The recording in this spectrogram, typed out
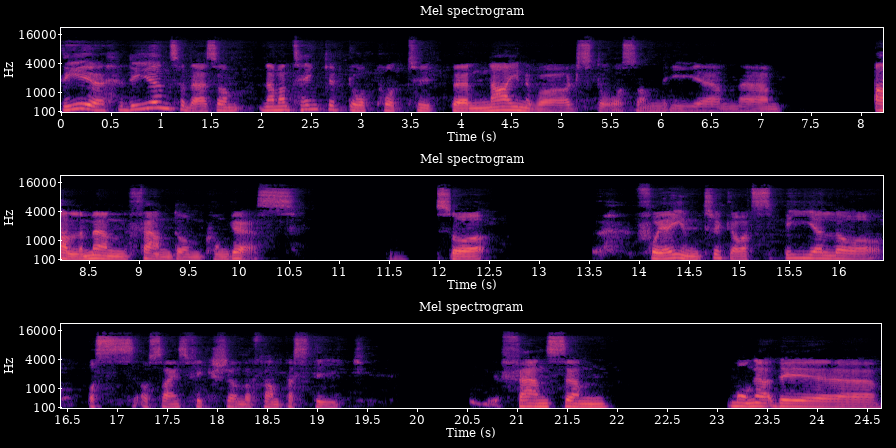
det, det är ju en sån där som, när man tänker då på typ eh, Nine Words då, som i en eh, allmän Fandom-kongress, så får jag intryck av att spel och, och, och science fiction och fantastik, fansen, många, det,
